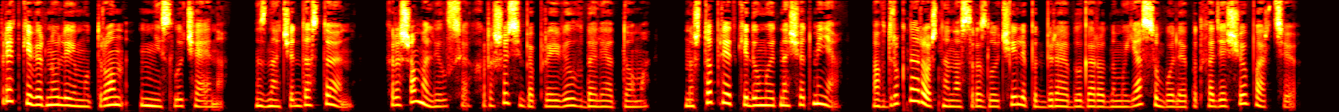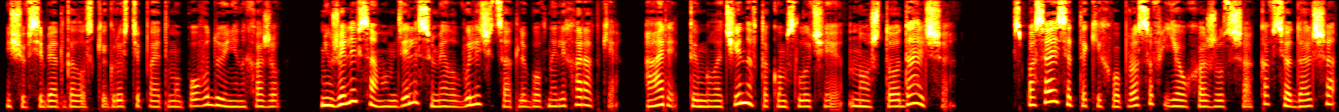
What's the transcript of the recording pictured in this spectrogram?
предки вернули ему трон не случайно. Значит, достоин. Хорошо молился, хорошо себя проявил вдали от дома. Но что предки думают насчет меня? А вдруг нарочно нас разлучили, подбирая благородному Ясу более подходящую партию? Ищу в себе отголоски грусти по этому поводу и не нахожу. Неужели в самом деле сумела вылечиться от любовной лихорадки? Ари, ты молочина в таком случае, но что дальше? Спасаясь от таких вопросов, я ухожу с Шакка все дальше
